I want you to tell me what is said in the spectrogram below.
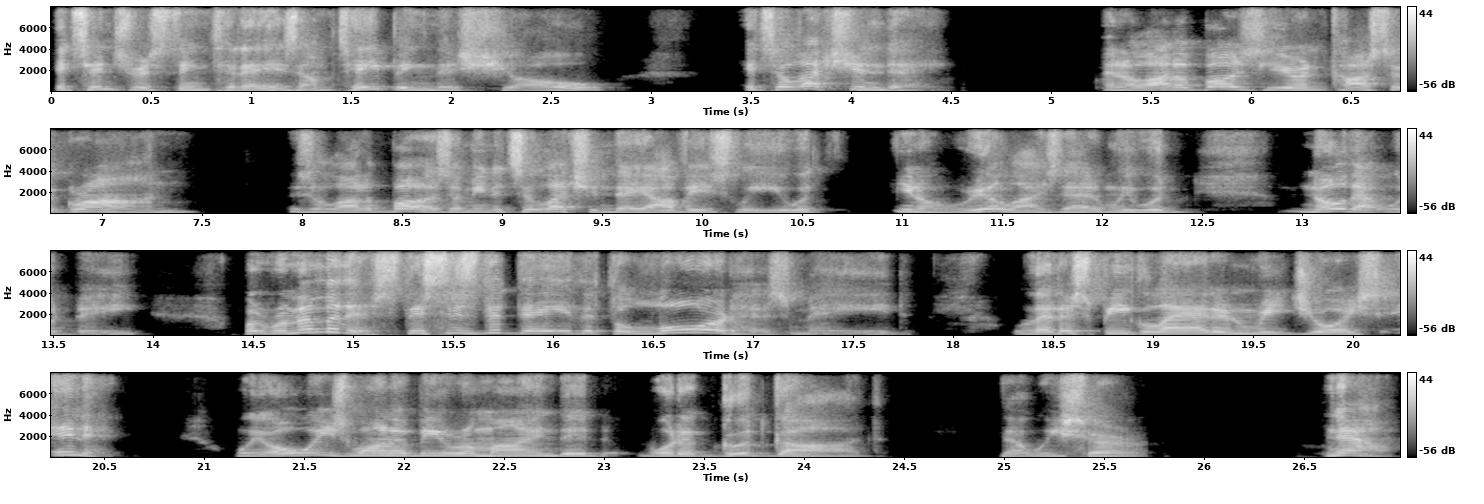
It's interesting today as I'm taping this show, it's election day and a lot of buzz here in Casa Grande there's a lot of buzz. I mean, it's election day. Obviously, you would, you know, realize that, and we would know that would be. But remember this this is the day that the Lord has made. Let us be glad and rejoice in it. We always want to be reminded what a good God that we serve. Now,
